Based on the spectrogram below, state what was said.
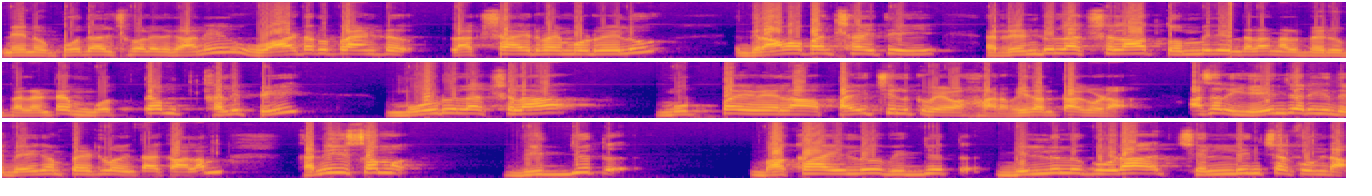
నేను పోదలుచుకోలేదు కానీ వాటర్ ప్లాంట్ లక్ష ఇరవై మూడు వేలు గ్రామ పంచాయతీ రెండు లక్షల తొమ్మిది వందల నలభై రూపాయలు. అంటే మొత్తం కలిపి మూడు లక్షల ముప్పై వేల పైచిలుకు వ్యవహారం ఇదంతా కూడా. అసలు ఏం జరిగింది బేగంపేటలో ఇంతకాలం? కనీసం విద్యుత్ బకాయిలు విద్యుత్ బిల్లులు కూడా చెల్లించకుండా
